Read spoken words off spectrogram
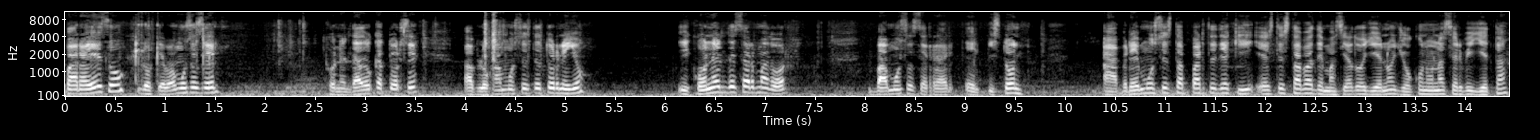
Para eso, lo que vamos a hacer, con el dado 14, aflojamos este tornillo. Y con el desarmador, vamos a cerrar el pistón abremos esta parte de aquí. Este estaba demasiado lleno yo con una servilleta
